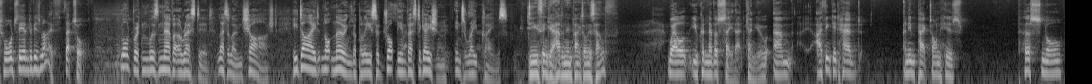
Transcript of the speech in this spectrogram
towards the end of his life, that's all. Lord Brittan was never arrested, let alone charged. He died not knowing the police had dropped the investigation into rape claims. Do you think it had an impact on his health? Well, you can never say that, can you? Um, I think it had an impact on his personal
